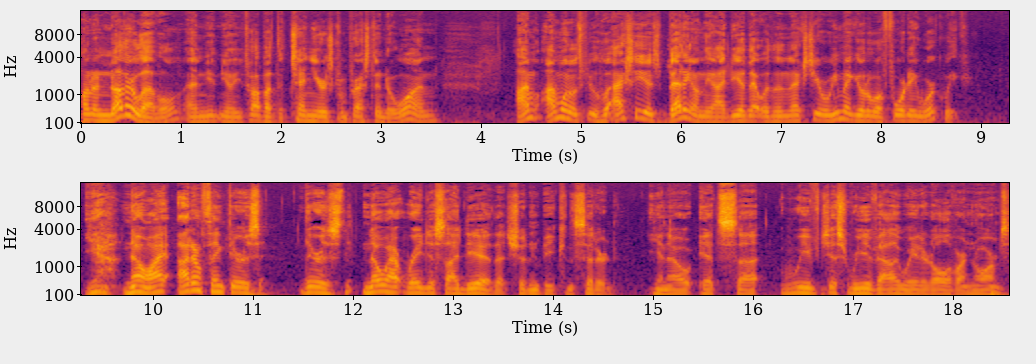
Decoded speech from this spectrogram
on another level, and you, you, know, you talk about the ten years compressed into one. I'm I'm one of those people who actually is betting on the idea that within the next year we may go to a four day work week. Yeah, no, I, I don't think there's there is no outrageous idea that shouldn't be considered. You know, it's uh, we've just reevaluated all of our norms.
